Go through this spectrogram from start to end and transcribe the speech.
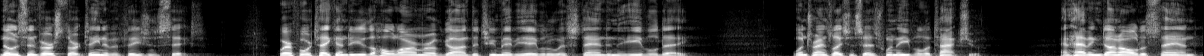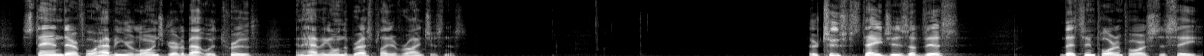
Notice in verse 13 of Ephesians 6 Wherefore take unto you the whole armor of God that you may be able to withstand in the evil day. One translation says, When evil attacks you. And having done all to stand, stand therefore having your loins girt about with truth and having on the breastplate of righteousness. There are two stages of this that's important for us to see.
